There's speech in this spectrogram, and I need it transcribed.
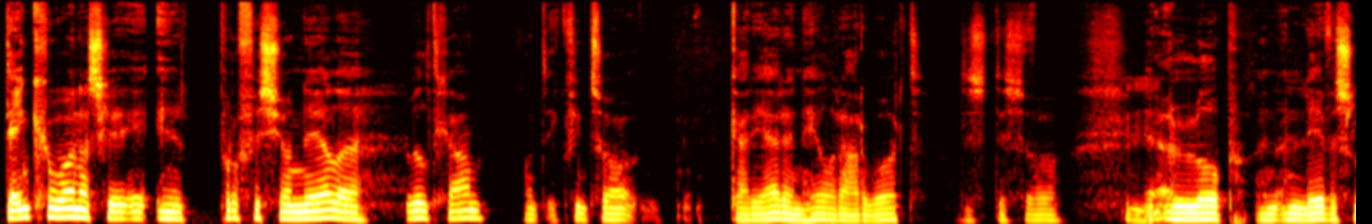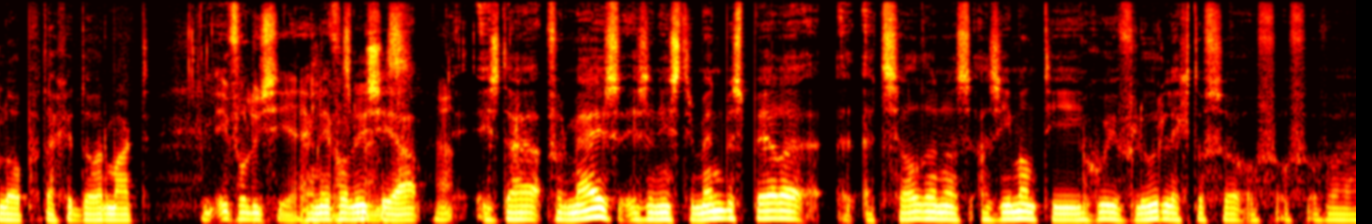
denk gewoon als je in het professionele wilt gaan, want ik vind zo carrière een heel raar woord. Dus het is zo Mhm. een loop, een, een levensloop dat je doormaakt. Een evolutie Een eigenlijk. als evolutie, ja. Is dat, voor mij is, is een instrument bespelen hetzelfde als, als iemand die een goede vloer legt of zo. Of, of, of, eh,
